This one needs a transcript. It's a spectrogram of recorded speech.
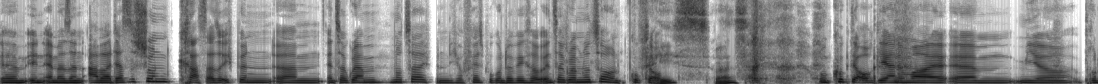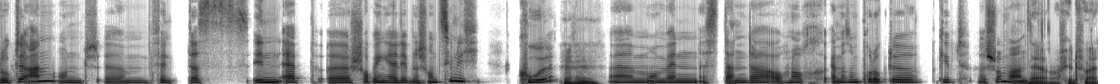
ähm, in Amazon. Aber das ist schon krass. Also ich bin ähm, Instagram-Nutzer, ich bin nicht auf Facebook unterwegs, aber Instagram-Nutzer und gucke auch was? und guck da auch gerne mal ähm, mir Produkte an und ähm, finde das In-App-Shopping-Erlebnis schon ziemlich cool. Mhm. Ähm, und wenn es dann da auch noch Amazon-Produkte gibt, das ist schon Wahnsinn. Ja, auf jeden Fall.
